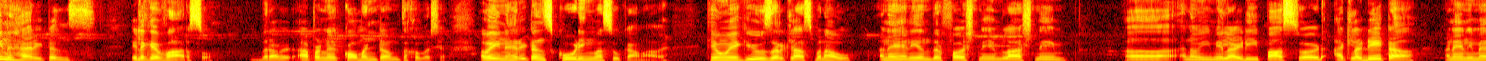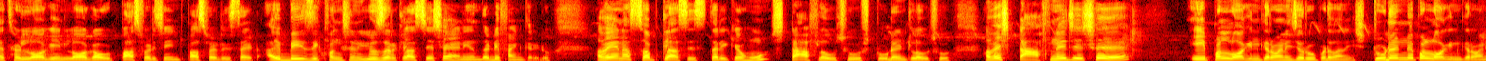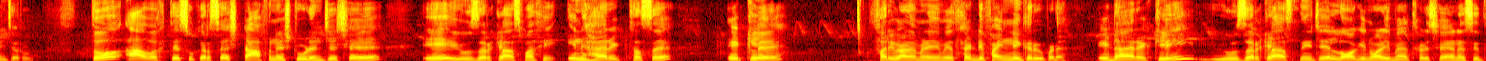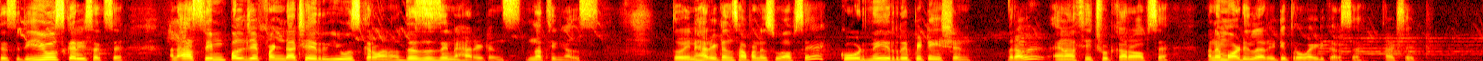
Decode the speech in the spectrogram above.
Inheritance એટલે કે વારસો. બરાબર? આપણને કોમન ટર્મ તો ખબર છે. હવે ઇનહેરિટન્સ કોડિંગમાં શું કામ આવે? કે હું એક યુઝર ક્લાસ બનાવું અને એની અંદર ફર્સ્ટ નેમ લાસ્ટ નેમ એનો ઈમેલ આઈડી પાસવર્ડ આટલા ડેટા અને એની method log in log out password change password reset આ બેઝિક ફંક્શન યુઝર ક્લાસ જે છે એની અંદર ડિફાઇન કરી દઉં. હવે એના સબ ક્લાસીસ તરીકે હું સ્ટાફ લઉં છું સ્ટુડન્ટ લઉં છું. હવે સ્ટાફને જે છે એ પણ લોગિન કરવાની જરૂર પડવાની સ્ટુડન્ટને પણ લોગિન કરવાની જરૂર. તો આ વખતે શું કરશે? સ્ટાફ અને સ્ટુડન્ટ જે છે, એ યુઝર ક્લાસમાંથી ઇનહેરિટ થશે. એટલે ફરીવાર એમણે મેથડ ડિફાઇન નહીં કરવી પડે. એ ડાયરેક્ટલી યુઝર ક્લાસની જે લોગિનવાળી મેથડ છે, એને સીધે સીધી યુઝ કરી શકશે. અને આ સિમ્પલ જે ફંડા છે રીયુઝ કરવાનો. This is inheritance nothing else તો ઇનહેરિટન્સ આપણને શું આપશે? કોડની રિપીટેશન બરાબર? એનાથી છુટકારો આપશે. અને મોડ્યુલારિટી પ્રોવાઈડ કરશે. That's it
